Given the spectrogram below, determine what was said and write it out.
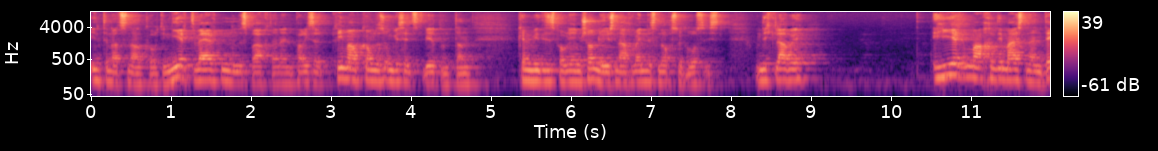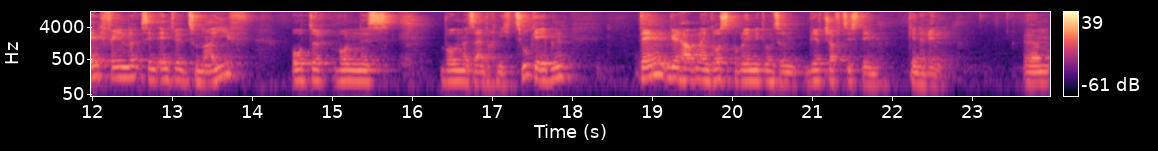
international koordiniert werden und es braucht dann ein Pariser Klimaabkommen, das umgesetzt wird und dann können wir dieses Problem schon lösen, auch wenn es noch so groß ist. Und ich glaube, hier machen die meisten einen Denkfehler, sind entweder zu naiv oder wollen es, wollen es einfach nicht zugeben, denn wir haben ein großes Problem mit unserem Wirtschaftssystem generell. Ähm,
